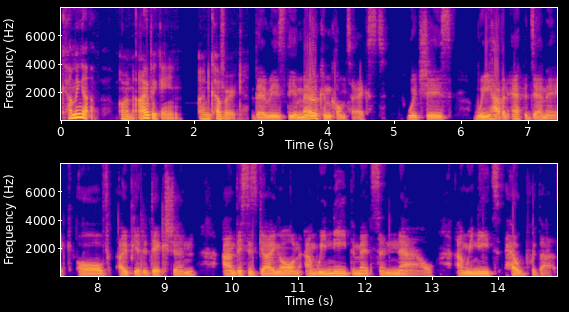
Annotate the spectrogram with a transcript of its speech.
Coming up on Ibogaine Uncovered. There is the American context, which is we have an epidemic of opiate addiction, and this is going on, and we need the medicine now, and we need help with that.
